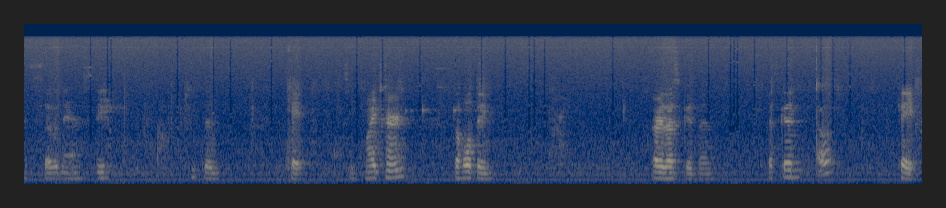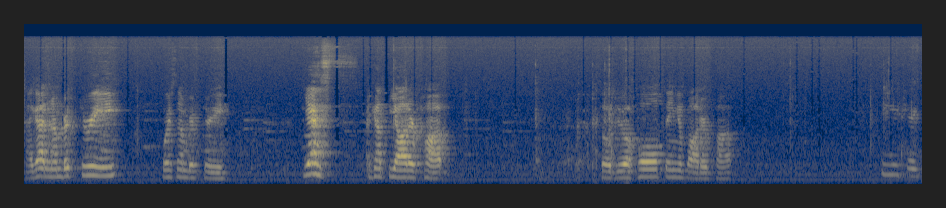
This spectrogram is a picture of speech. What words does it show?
That's so nasty. Keep them. Okay, see, my turn. The whole thing. Alright, that's good then. That's good. Oh. Okay, I got number three. Where's number three? Yes, I got the otter pop. So we'll do a whole thing of otter pop. Do your drink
